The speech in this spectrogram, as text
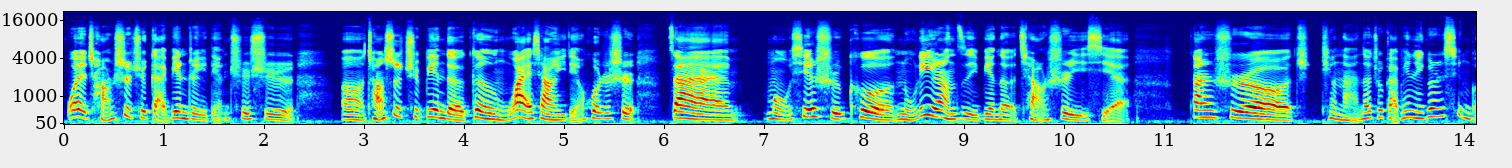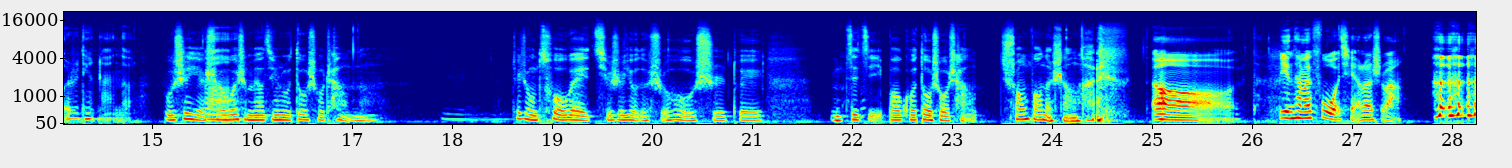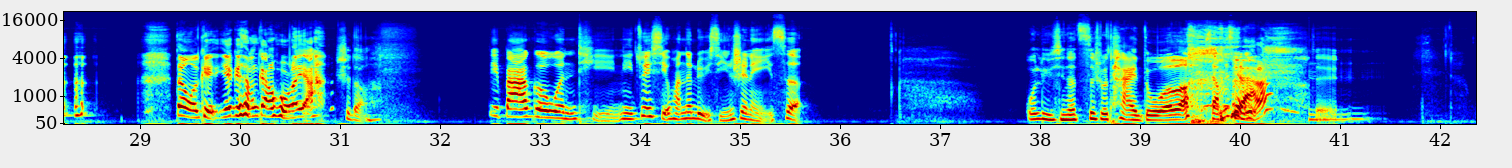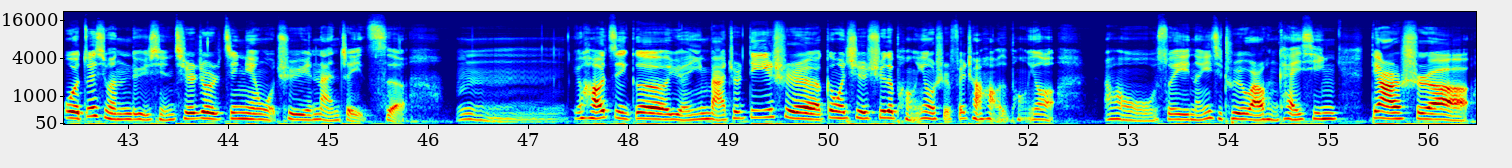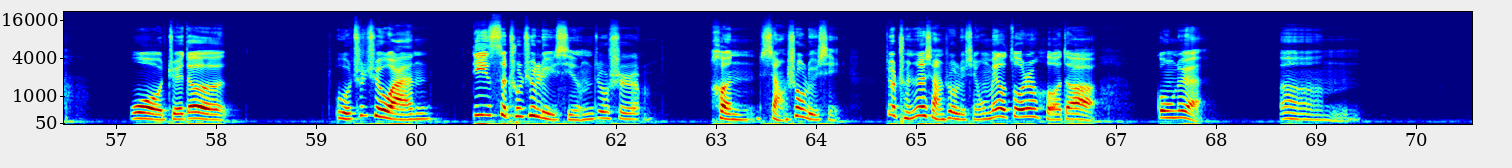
我也尝试去改变这一点，去是呃尝试去变得更外向一点，或者是在某些时刻努力让自己变得强势一些。但是挺难的，就改变一个人性格是挺难的。不是也是嗯为什么要进入斗兽场呢？嗯这种错位其实有的时候是对你自己，包括斗兽场双方的伤害。哦，毕竟他们付我钱了，是吧？但我给也给他们干活了呀。是的，第八个问题，你最喜欢的旅行是哪一次？我旅行的次数太多了。想不起来了。对嗯我最喜欢的旅行其实就是今年我去云南这一次。嗯，有好几个原因吧，就是第一是跟我去去的朋友是非常好的朋友，然后所以能一起出去玩很开心。第二是我觉得我出去玩，第一次出去旅行就是很享受旅行，就纯粹享受旅行，我没有做任何的攻略。嗯，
